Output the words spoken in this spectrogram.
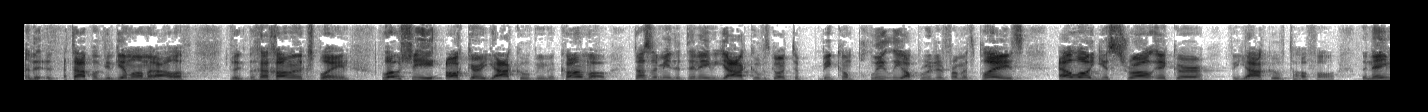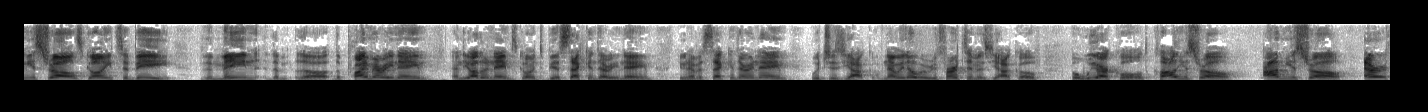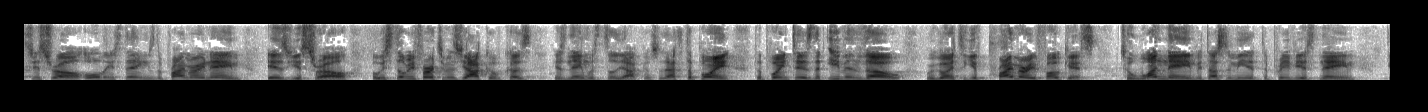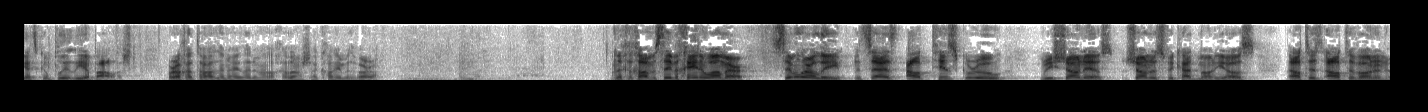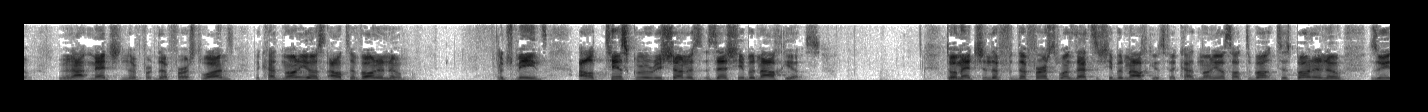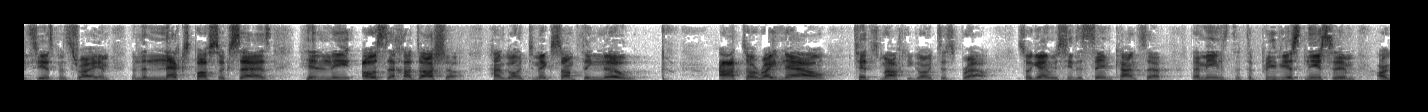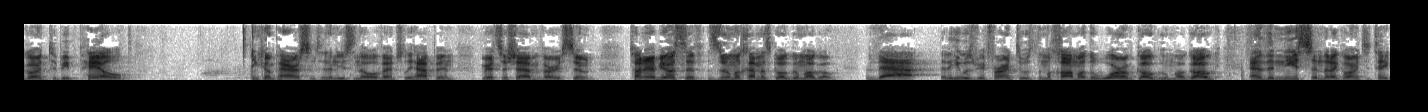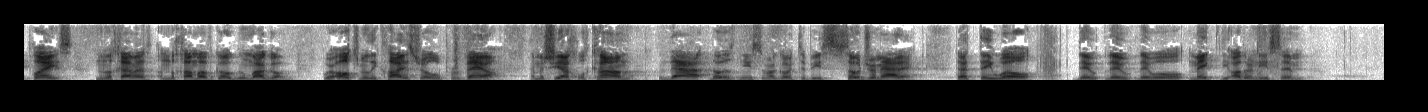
And the, at the top of Yud Amar Aleph, the, the Chachamim explain, Loshi Aker Yaakov Mimikomo doesn't mean that the name Yaakov is going to be completely uprooted from its place. Elo Yisrael Iker Yaakov Tafel. The name Yisrael is going to be the main, the, the, the primary name, and the other name is going to be a secondary name. You can have a secondary name, which is Yaakov. Now we know we refer to him as Yaakov, but we are called Klal Yisrael, Am Yisrael, Eretz Yisrael, all these things. The primary name is Yisrael, but we still refer to him as Yaakov because his name was still Yaakov. So that's the point. The point is that even though we're going to give primary focus to one name, it doesn't mean that the previous name gets completely abolished. The Chacham say v'cheinu omer. Similarly, it says al tizkuru rishonis shonus v'kadmonios al tiz al tavonenu. We will not mention the, the first ones. The kadmonios al tavonenu, which means al tizkuru rishonis zeshibud malchios. Don't mention the, the first ones, that's the Shibud Malchus. V'kadmonios al tisbonenu zuyitzias mitzrayim. And the next pasuk says, Hinni osech hadasha. I'm going to make something new. Ata, right now, titzmach, you're going to sprout. So again, we see the same concept. That means that the previous nisim are going to be paled in comparison to the nisim that will eventually happen, Mirz Hashem, very soon. Tani Rabbi Yosef, Zu Mechemes Gogu Magog. That, that he was referring to as the Mechama, the war of Gogu Magog, and the nisim that are going to take place, the Mechama of Gogu Magog, where ultimately Klal Yisrael will prevail, and Mashiach will come, that, those nisim are going to be so dramatic that they will they, they, they will make the other Nisim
